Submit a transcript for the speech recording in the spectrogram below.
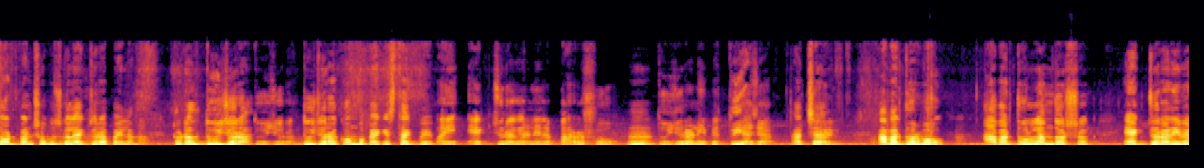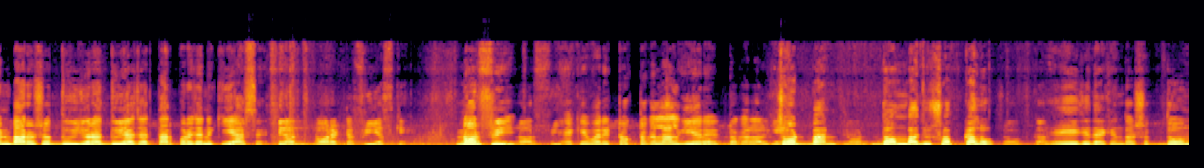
চটবান সবুজ গলা এক জোড়া পাইলাম। টোটাল দুই জোড়া। দুই জোড়া। দুই জোড়া কম্বো প্যাকেজ থাকবে। ভাই এক জোড়া করে নিলে বারোশো। হুম। দুই জোড়া নিবে দুই হাজার। আচ্ছা। আবার ধরবো? আবার ধরলাম দর্শক এক জোড়া নিবেন বারোশো দুই জোড়া দুই হাজার তারপরে জানি কি আছে? নর একটা ফ্রি আজকে। নর ফ্রি নর ফ্রি একেবারে টকটকা লাল গিয়ারের। চটবান দম বাজু সব কালো। সব কালো। এই যে দেখেন দর্শক দম।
